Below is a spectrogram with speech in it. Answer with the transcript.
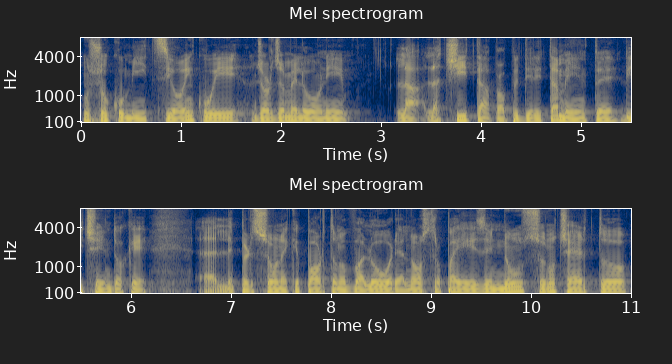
un suo comizio in cui Giorgia Meloni la, la cita proprio direttamente dicendo che eh, le persone che portano valore al nostro paese non sono certo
